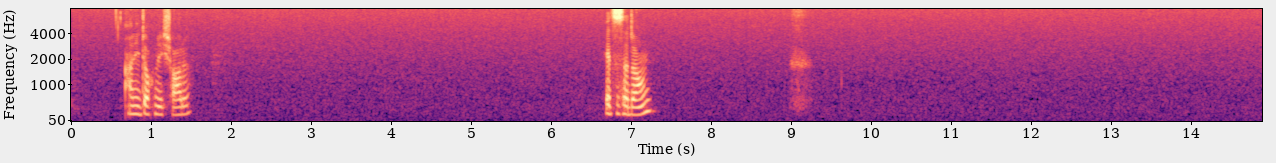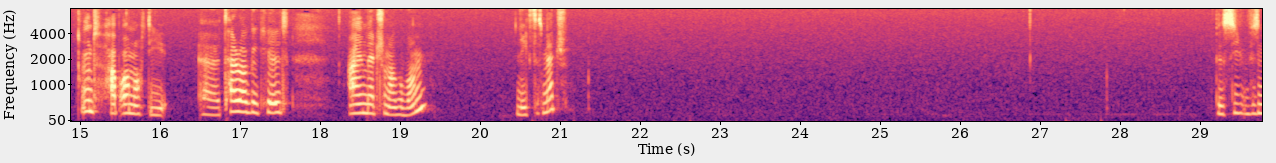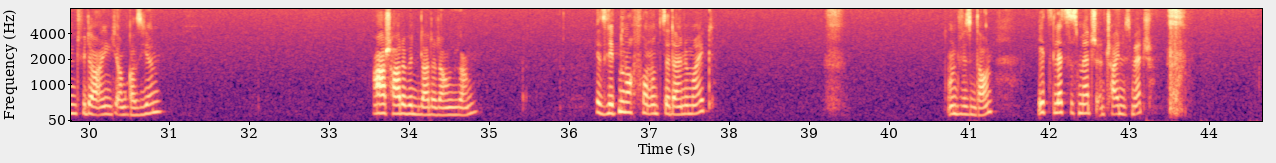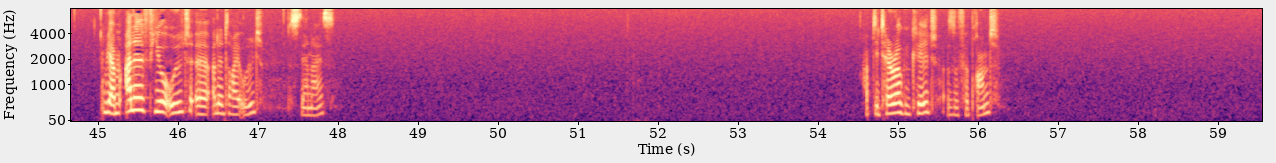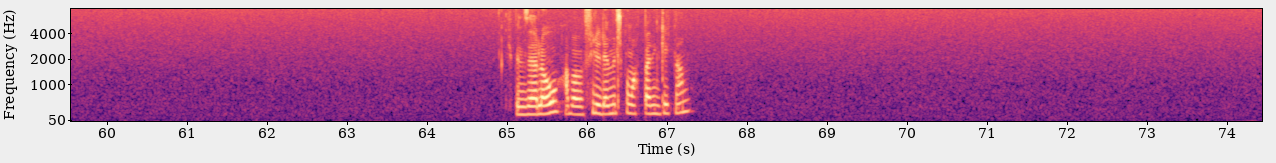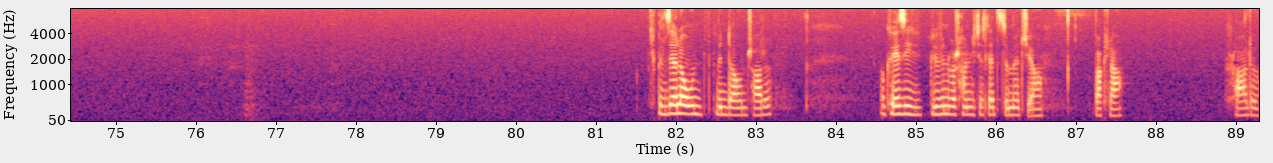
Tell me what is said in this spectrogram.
Ah, nee, doch nicht. Schade. Jetzt ist er down. Und hab auch noch die äh, Terra gekillt. Ein Match schon mal gewonnen. Nächstes Match. Wir, sind wieder eigentlich am Rasieren. Ah, schade, bin leider down gegangen. Jetzt lebt nur noch von uns der Dynamike. Und wir sind down. Jetzt letztes Match, entscheidendes Match. Wir haben alle vier Ult, äh, alle drei Ult. Das ist sehr nice. Hab die Terror gekillt, also verbrannt. Bin sehr low, habe aber viel Damage gemacht bei den Gegnern. Ich bin sehr low und bin down, schade. Okay, sie gewinnen wahrscheinlich das letzte Match, ja. War klar. Schade.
